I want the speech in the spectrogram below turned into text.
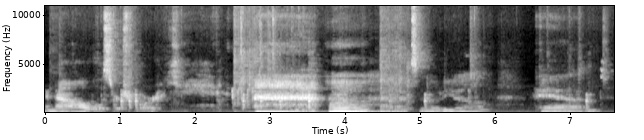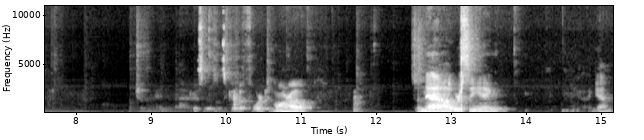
And now we'll search for, yeah. oh, that's an ODL. And let's go to for tomorrow. So now we're seeing, again,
